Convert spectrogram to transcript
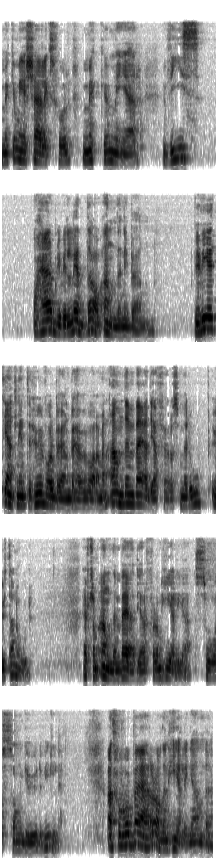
mycket mer kärleksfull, mycket mer vis. Och här blir vi ledda av anden i bönen. Vi vet egentligen inte hur vår bön behöver vara, men anden vädjar för oss med rop utan ord. eftersom anden vädjar för de heliga så som Gud vill. Att få vara bärare av den heliga Ande.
